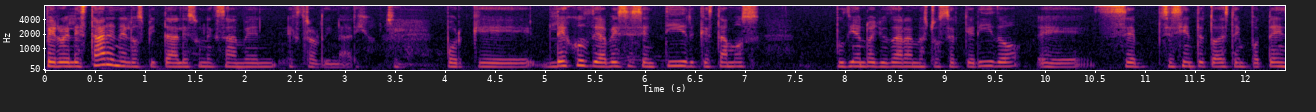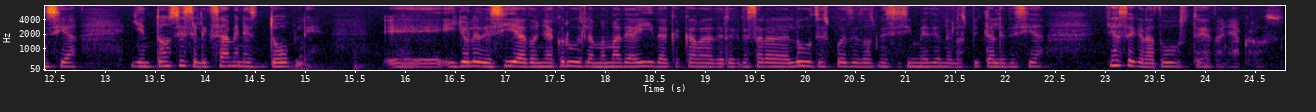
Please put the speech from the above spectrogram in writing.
pero el estar en el hospital es un examen extraordinario. Porque lejos de a veces sentir que estamos pudiendo ayudar a nuestro ser querido, eh, se, se, siente toda esta impotencia y entonces el examen es doble. Eh, y yo le decía a Doña Cruz, la mamá de Aida, que acaba de regresar a la luz después de dos meses y medio en el hospital, le decía, ya se graduó usted, doña Cruz.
